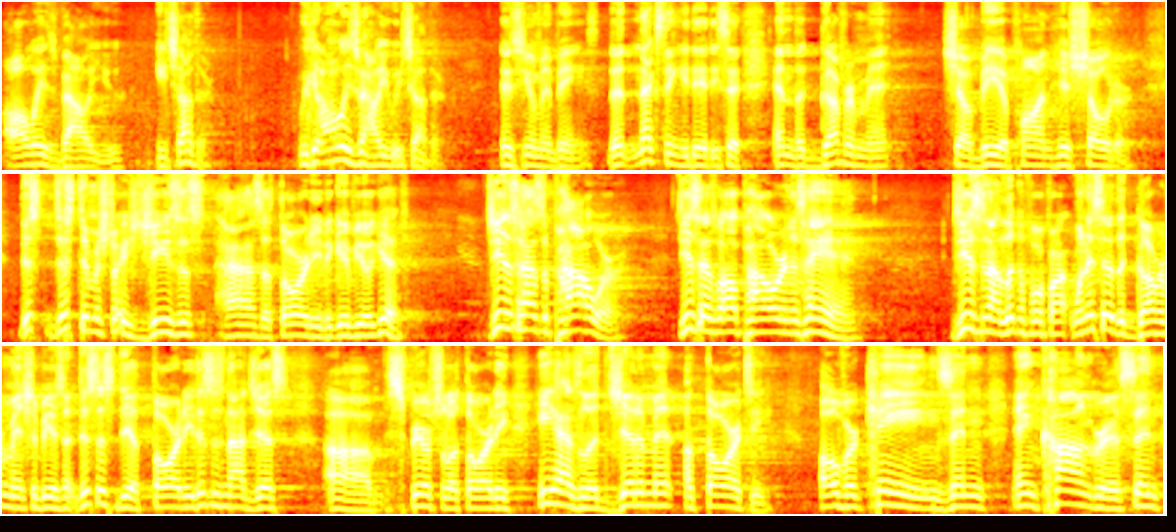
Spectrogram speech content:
always value each other. We can always value each other as human beings. The next thing he did, he said, and the government shall be upon his shoulder. This, this demonstrates Jesus has authority to give you a gift. Jesus has the power. Jesus has all power in his hand. Jesus is not looking for. When it says the government should be, this is the authority. This is not just uh, spiritual authority. He has legitimate authority over kings and, and Congress and,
